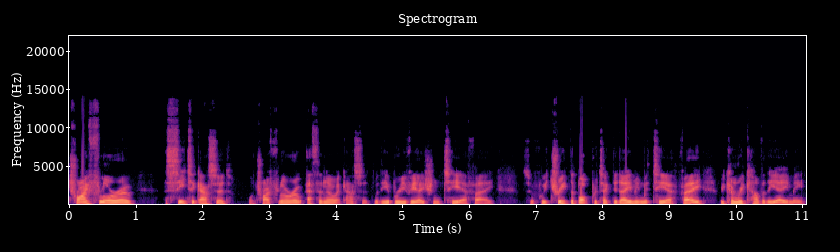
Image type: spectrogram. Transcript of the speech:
trifluoroacetic acid or trifluoroethanoic acid with the abbreviation TFA. So if we treat the Boc protected amine with TFA, we can recover the amine.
